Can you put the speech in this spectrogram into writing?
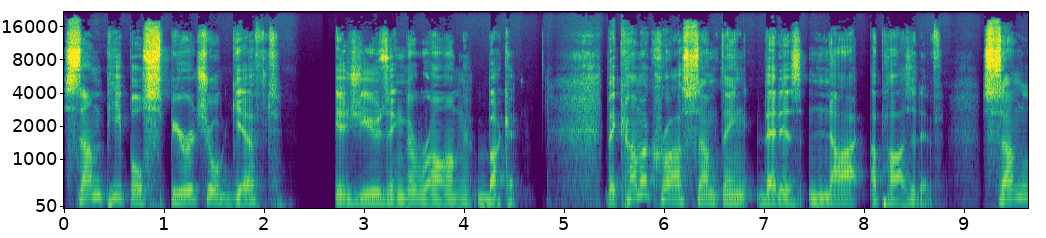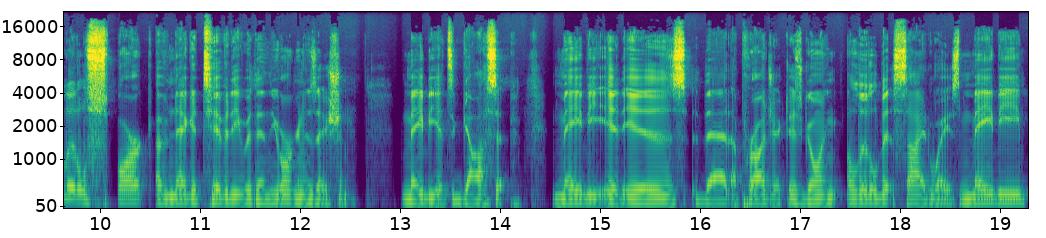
some people's spiritual gift is using the wrong bucket. They come across something that is not a positive, some little spark of negativity within the organization. Maybe it's gossip. Maybe it is that a project is going a little bit sideways. Maybe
